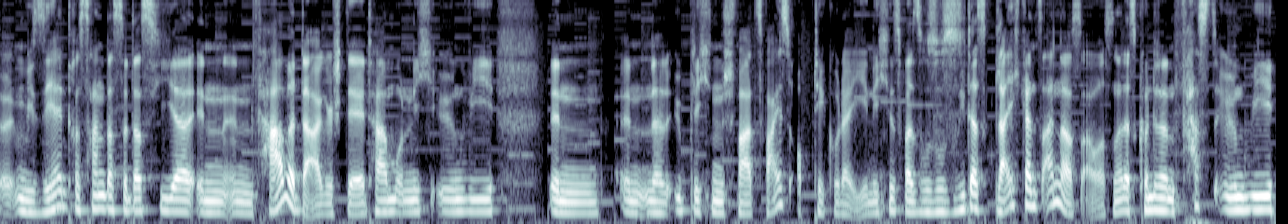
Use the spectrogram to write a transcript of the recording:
irgendwie sehr interessant, dass sie das hier in, in Farbe dargestellt haben und nicht irgendwie in, in einer üblichen Schwarz-Weiß-Optik oder ähnliches, weil so, so, sieht das gleich ganz anders aus. Ne? Das könnte dann fast irgendwie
